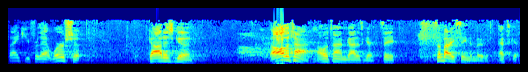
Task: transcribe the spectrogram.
Thank you for that worship. God is good. All the time. All the time, God is good. See, somebody's seen the movie. That's good.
